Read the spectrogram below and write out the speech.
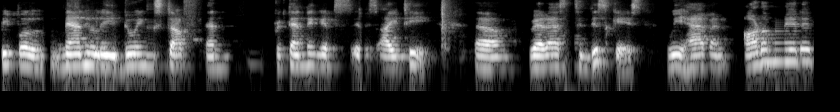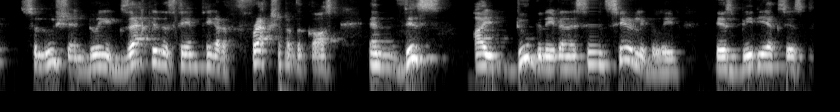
people manually doing stuff and pretending it's it's IT. Um, whereas in this case, we have an automated solution doing exactly the same thing at a fraction of the cost. And this, I do believe, and I sincerely believe, is BDX's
